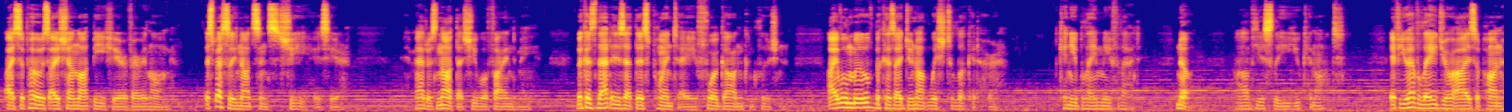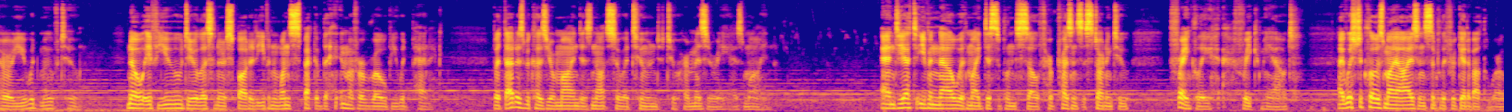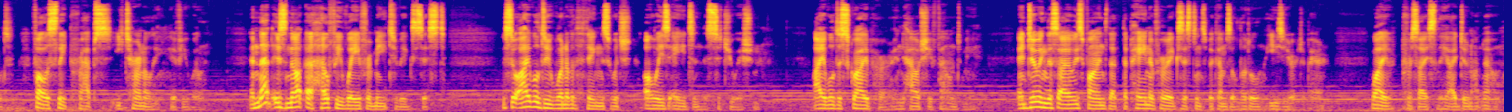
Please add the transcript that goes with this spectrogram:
I suppose I shall not be here very long, especially not since she is here. It matters not that she will find me, because that is at this point a foregone conclusion. I will move because I do not wish to look at her. Can you blame me for that? No, obviously you cannot. If you have laid your eyes upon her, you would move too. No, if you, dear listener, spotted even one speck of the hem of her robe, you would panic. But that is because your mind is not so attuned to her misery as mine. And yet, even now, with my disciplined self, her presence is starting to, frankly, freak me out. I wish to close my eyes and simply forget about the world. Fall asleep, perhaps eternally, if you will and that is not a healthy way for me to exist. So I will do one of the things which always aids in this situation. I will describe her and how she found me. In doing this, I always find that the pain of her existence becomes a little easier to bear. Why precisely, I do not know.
